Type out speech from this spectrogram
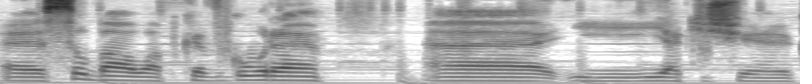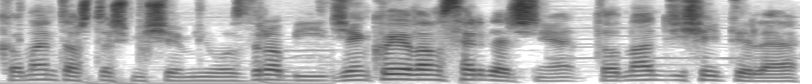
e, suba, łapkę w górę e, i jakiś e, komentarz też mi się miło zrobi. Dziękuję Wam serdecznie. To na dzisiaj tyle.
